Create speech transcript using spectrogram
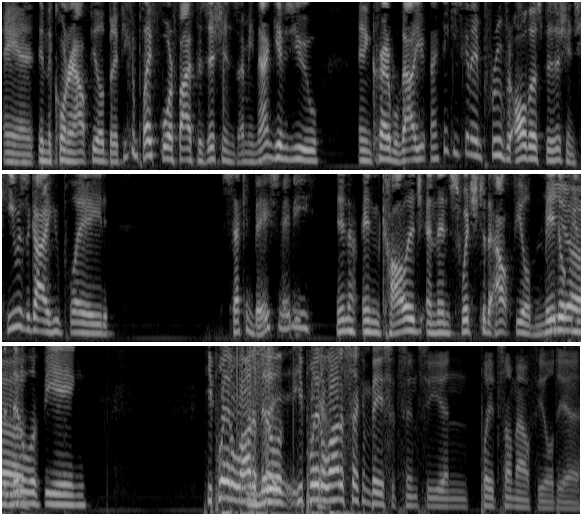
and in the corner outfield. But if you can play four or five positions, I mean, that gives you an incredible value. And I think he's going to improve at all those positions. He was a guy who played second base maybe in in college and then switched to the outfield middle He, in the middle of being He played a lot of, middle se- of- he played a lot of second base at Cincy and played some outfield. Yeah.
